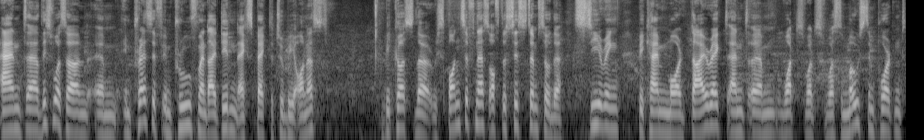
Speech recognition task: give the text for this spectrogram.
And uh, this was an um, impressive improvement I didn't expect it to be honest because the responsiveness of the system, so the steering became more direct and um, what, what was the most important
